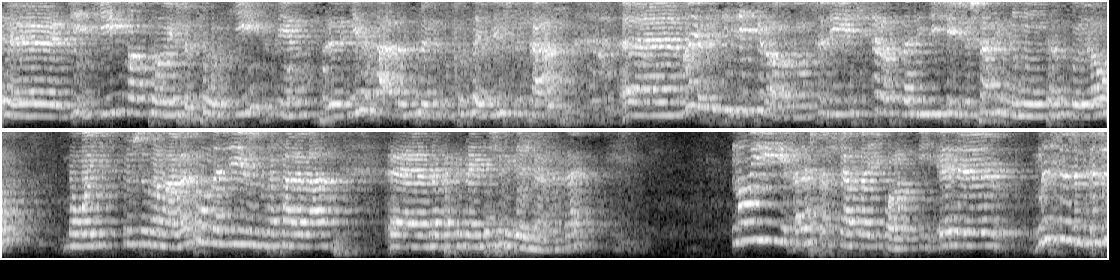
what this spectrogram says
e, dzieci, mam jeszcze córki, więc e, nie wypadnę z rynku przez najbliższy czas. E, no i oczywiście dzieci rosną, czyli jeśli teraz na dzień dzisiejszy szachy mnie nie interesują, bo moje dzieci są jeszcze za małe, to mam nadzieję, że za parę lat na takie zajęcia się wybierzemy, tak? No i reszta świata i Polski. Myślę, że gdyby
